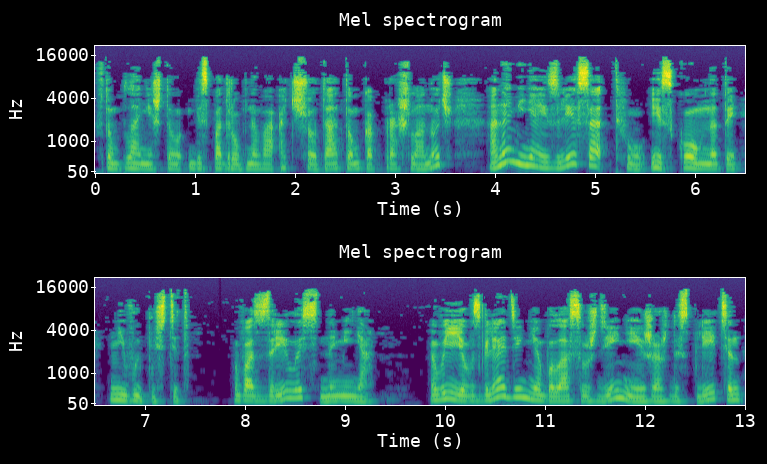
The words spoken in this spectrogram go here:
в том плане, что без подробного отчета о том, как прошла ночь, она меня из леса, тьфу, из комнаты не выпустит. Воззрилась на меня. В ее взгляде не было осуждения и жажды сплетен,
